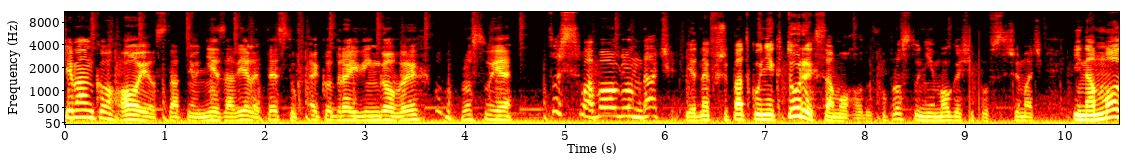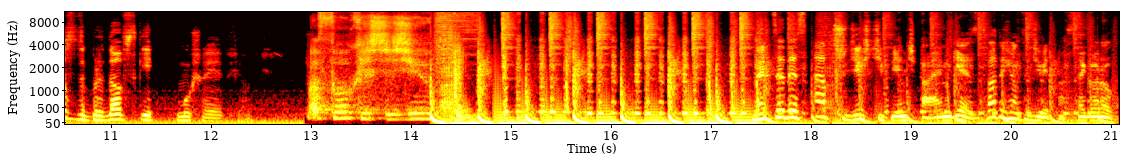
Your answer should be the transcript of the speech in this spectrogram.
Siemanko, oj, ostatnio nie za wiele testów eco-drivingowych, bo po prostu je coś słabo oglądacie. Jednak w przypadku niektórych samochodów po prostu nie mogę się powstrzymać i na most brdowski muszę je wziąć. Mercedes A35 AMG z 2019 roku.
